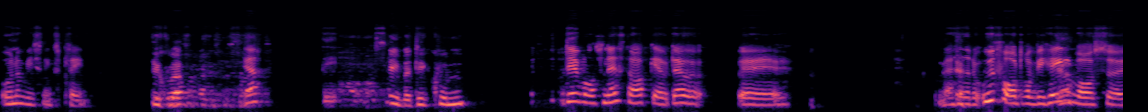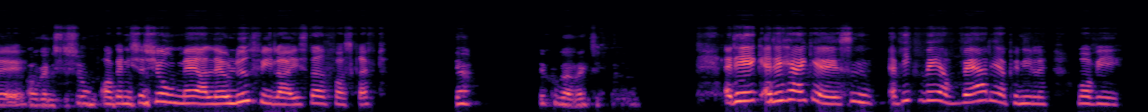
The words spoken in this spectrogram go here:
undervisningsplan. Det kunne i hvert fald være interessant Ja, det- at, at se, hvad det kunne. Det er vores næste opgave, der øh, hvad hedder det, udfordrer vi hele Ja. vores øh, Organisation, organisation med at lave lydfiler i stedet for skrift. det kunne være rigtigt. Er det, ikke, er det her ikke øh, sådan, er vi ikke ved at være der, Pernille, hvor vi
